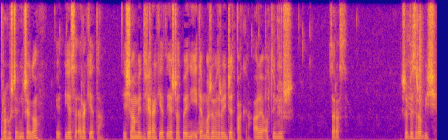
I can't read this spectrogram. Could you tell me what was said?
prochu szczelniczego. Jest rakieta. Jeśli mamy dwie rakiety, jeszcze odpowiedni item, możemy zrobić jetpacka, ale o tym już zaraz. Żeby zrobić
